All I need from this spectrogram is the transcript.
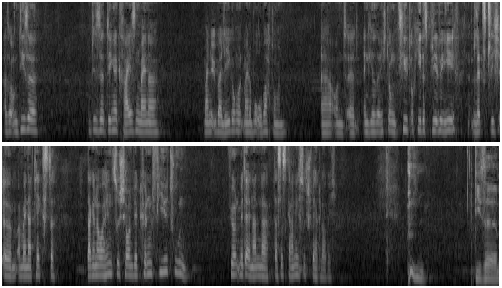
also um diese, um diese Dinge kreisen meine, meine Überlegungen und meine Beobachtungen. Äh, und äh, in diese Richtung zielt auch jedes Plädoyer letztlich ähm, meiner Texte, da genauer hinzuschauen. Wir können viel tun für und miteinander. Das ist gar nicht so schwer, glaube ich. Diese,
